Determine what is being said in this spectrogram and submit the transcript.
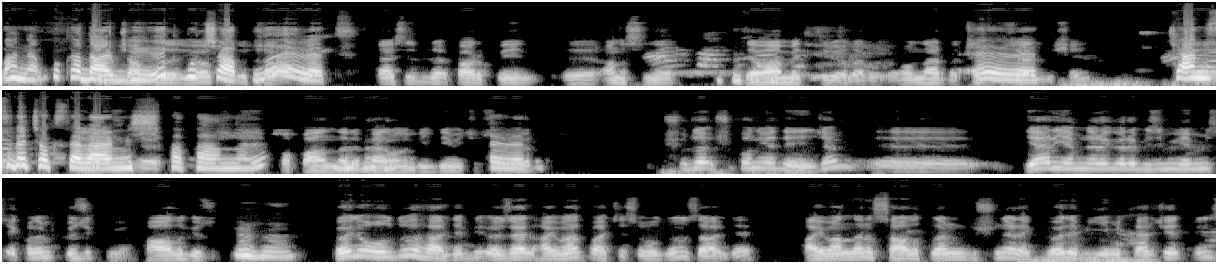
hani bu kadar Bu çaplı büyük, bu yok, bu çaplı, çaplı. evet. yani siz bir de Faruk Bey'in e, anısını devam ettiriyorlar. Onlar da çok Evet. güzel bir şey. Kendisi Ee, de çok severmiş evet. papağanları. Papağanları ben onu bildiğim için Evet. söylüyorum. Şurada şu konuya değineceğim. E, diğer yemlere göre bizim yemimiz ekonomik gözükmüyor. Pahalı gözüküyor. Hı hı. Böyle olduğu halde bir özel hayvanat bahçesi olduğunuz halde hayvanların sağlıklarını düşünerek böyle bir yemi tercih etmeniz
